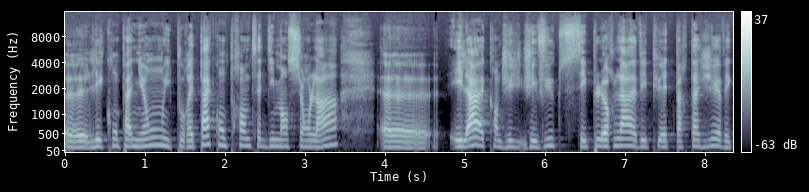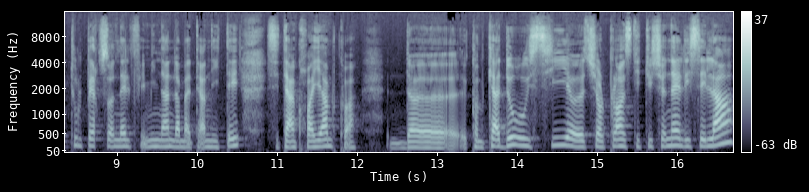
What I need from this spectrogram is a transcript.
euh, les compagnons. Ils pourraient pas comprendre cette dimension-là. et là, quand j'ai vu que ces pleurs-là avaient pu être partagés avec tout le personnel féminin de la maternité, c'était incroyable, quoi. Comme cadeau aussi sur le plan institutionnel. Et c'est là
